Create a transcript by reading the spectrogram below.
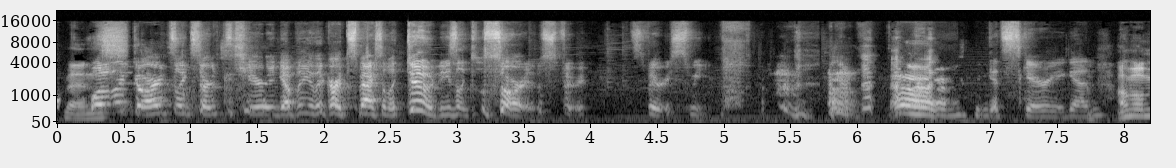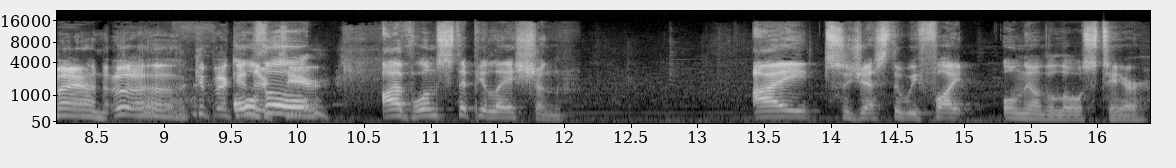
expense. one of the guards like starts tearing up. The other guard smacks him like, dude. And he's like, sorry, it was very, it's very sweet. it gets scary again. I'm a man. Ugh, get back in there, dear. I have one stipulation. I suggest that we fight only on the lowest tier.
